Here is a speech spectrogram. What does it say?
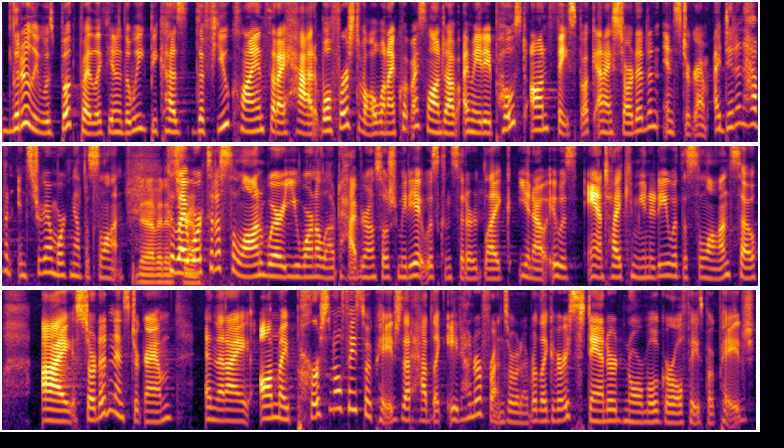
literally was booked by like the end of the week because the few clients that I had, well, first of all, when I quit my salon job, I made a post on Facebook and I started an Instagram. I didn't have an Instagram working at the salon. didn't have an Because I worked at a salon where you weren't allowed to have your own social media. It was considered like, you know, it was anti community with the salon. So I started an Instagram and then I, on my personal Facebook page that had like 800 friends or whatever, like a very standard normal girl Facebook page,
